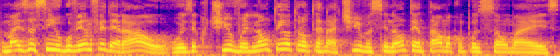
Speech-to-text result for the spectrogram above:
Mas assim, o governo federal, o executivo, ele não tem outra alternativa senão tentar uma composição mais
